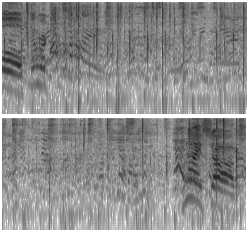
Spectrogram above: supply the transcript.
Beautiful. Good work. Nice job.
